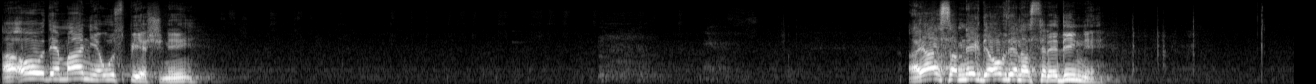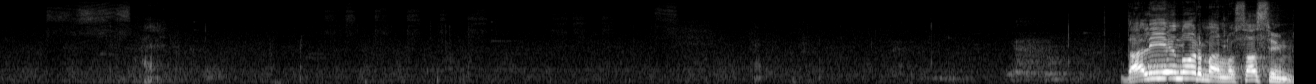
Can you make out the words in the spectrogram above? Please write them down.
a ovdje manje uspješni, a ja sam negdje ovdje na sredini, Da li je normalno sasvim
